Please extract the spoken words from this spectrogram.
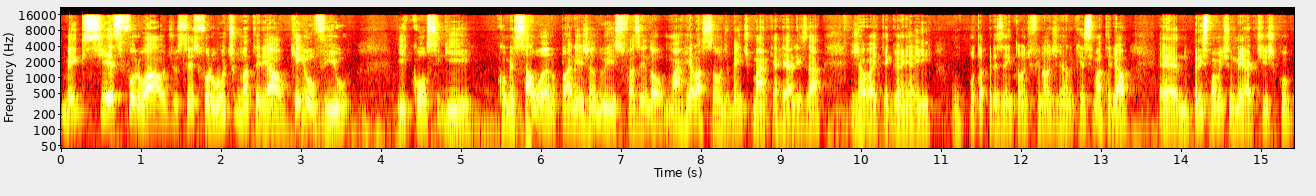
Meio que se esse for o áudio, se esse for o último material, quem ouviu e conseguir começar o ano planejando isso, fazendo uma relação de benchmark a realizar, já vai ter ganho aí um puta apresentão de final de ano, que esse material, é, principalmente no meio artístico,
